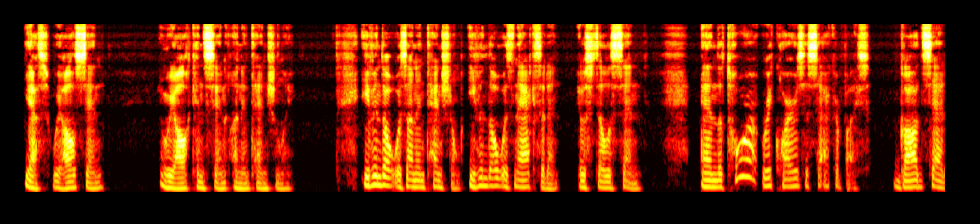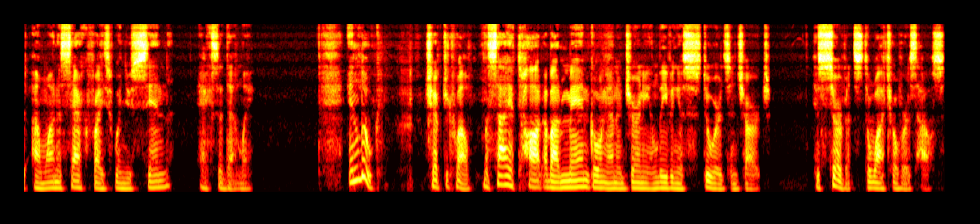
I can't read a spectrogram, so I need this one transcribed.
Yes, we all sin, and we all can sin unintentionally. Even though it was unintentional, even though it was an accident, it was still a sin. And the Torah requires a sacrifice. God said, I want a sacrifice when you sin accidentally. In Luke chapter 12, Messiah taught about a man going on a journey and leaving his stewards in charge his servants to watch over his house.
